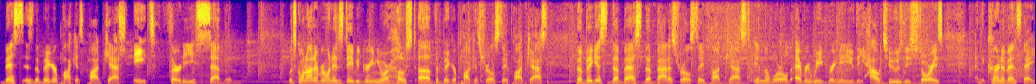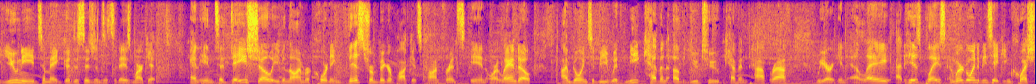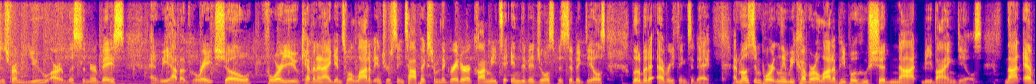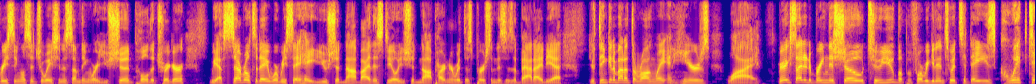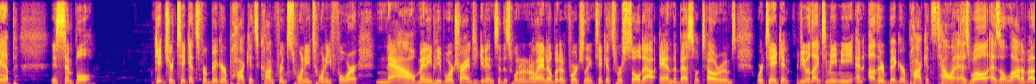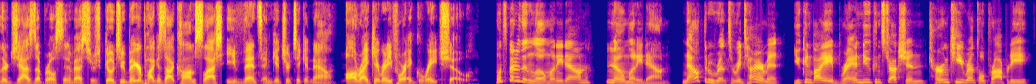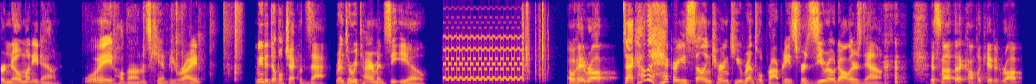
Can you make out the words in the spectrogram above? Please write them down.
This is the Bigger Pockets Podcast 837. What's going on, everyone? It's David Greene, your host of the Bigger Pockets Real Estate Podcast, the biggest, the best, the baddest real estate podcast in the world. Every week, bringing you the how to's, these stories, and the current events that you need to make good decisions in today's market. And in today's show, even though I'm recording this from Bigger Pockets Conference in Orlando, I'm going to be with me, Kevin of YouTube, Kevin Paffrath. We are in LA at his place, and we're going to be taking questions from you, our listener base. And we have a great show for you. Kevin and I get into a lot of interesting topics from the greater economy to individual specific deals, a little bit of everything today. And most importantly, we cover a lot of people who should not be buying deals. Not every single situation is something where you should pull the trigger. We have several today where we say, hey, you should not buy this deal. You should not partner with this person. This is a bad idea. You're thinking about it the wrong way, and here's why. Very excited to bring this show to you. But before we get into it, today's quick tip is simple. Get your tickets for Bigger Pockets Conference 2024 now. Many people are trying to get into this one in Orlando, but unfortunately, tickets were sold out and the best hotel rooms were taken. If you would like to meet me and other Bigger Pockets talent, as well as a lot of other jazzed up real estate investors, go to biggerpockets.com slash events and get your ticket now. All right, get ready for a great show. What's better than low money down? No money down. Now through Rent to Retirement, you can buy a brand new construction turnkey rental property for no money down. Wait, hold on. This can't be right. I need to double check with Zach, Rent to Retirement CEO. Oh, hey, Rob. Zach, how the heck are you selling turnkey rental properties for $0 down? it's not that complicated, Rob.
